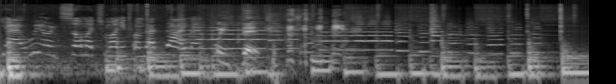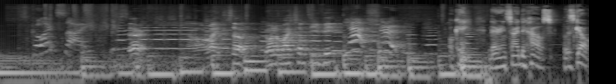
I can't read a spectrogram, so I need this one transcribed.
Yeah, we earned so much money from that diamond. We did. Let's go inside. Yes, sir. All right, so you want to watch some TV? Yeah, sure. Okay, they're inside the house. Let's go.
